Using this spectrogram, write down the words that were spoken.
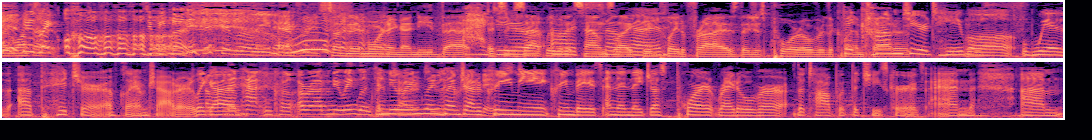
I want Just that. like oh, do We need a defibrillator. Every Sunday morning, I need that. I it's do. exactly what Oh, it sounds so like. good. Big plate of fries. They just pour over the clam. they clam come chowder. to your table with a pitcher of clam chowder, like Of a Manhattan cl- or of New England a clam New chowder, England too, like clam chowder, cream-based. creamy, cream base, and then they just pour it right over the top with the cheese curds. And um,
